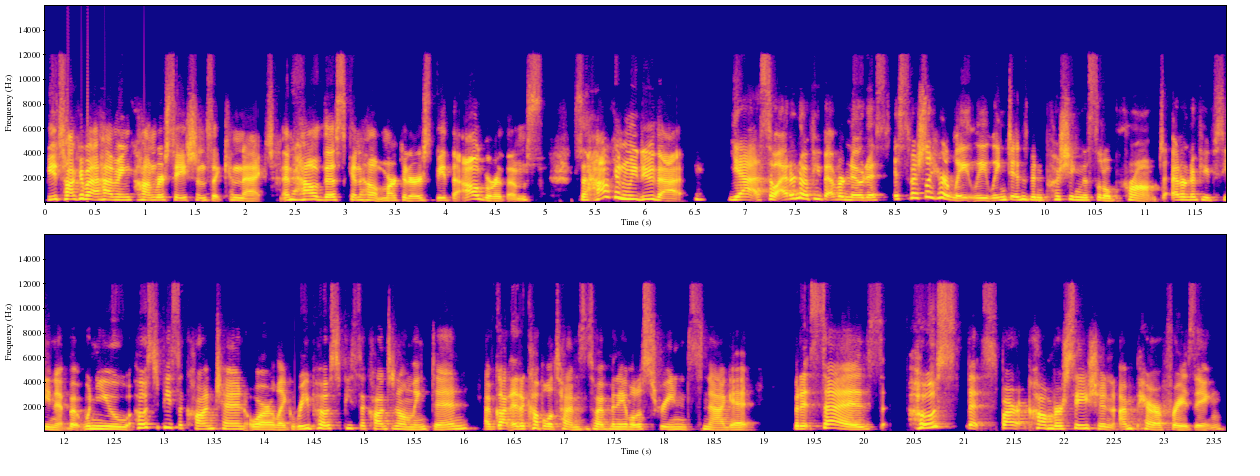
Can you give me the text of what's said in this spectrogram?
You talk about having conversations that connect and how this can help marketers beat the algorithms. So, how can we do that? Yeah. So I don't know if you've ever noticed, especially here lately, LinkedIn's been pushing this little prompt. I don't know if you've seen it, but when you post a piece of content or like repost a piece of content on LinkedIn, I've gotten it a couple of times. And so I've been able to screen snag it. But it says posts that spark conversation, I'm paraphrasing,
